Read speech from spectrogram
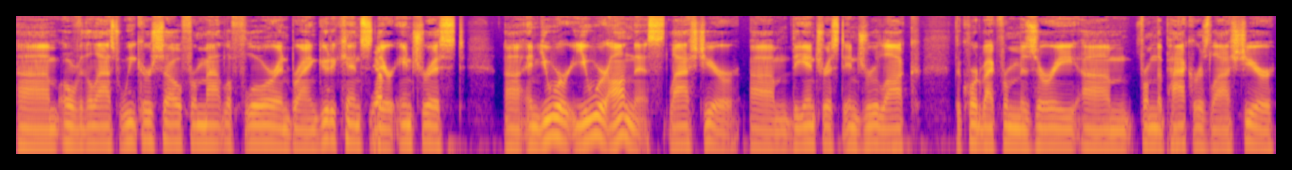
um, over the last week or so from Matt Lafleur and Brian Gutekunst, Yep. their interest, uh, and you were you were on this last year. Um, the interest in Drew Lock, the quarterback from Missouri, um, from the Packers last year.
